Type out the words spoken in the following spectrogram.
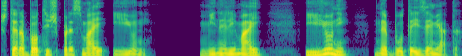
ще работиш през май и юни. Минали май и юни – не бутай земята.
